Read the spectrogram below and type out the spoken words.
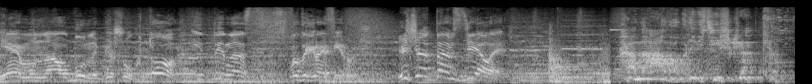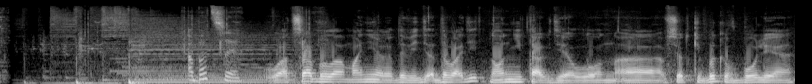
Я ему на лбу напишу, кто он, и ты нас сфотографируешь. И что ты там сделаешь? Хана вам, ребятишка. Об отце. У отца была манера доводить, но он не так делал. Он а, все-таки Быков более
